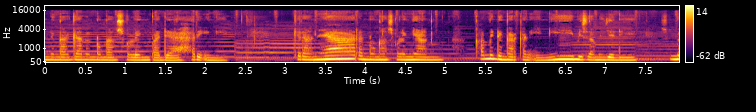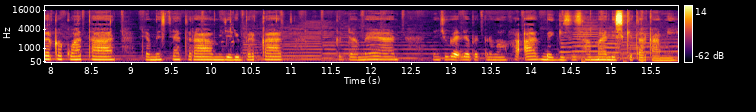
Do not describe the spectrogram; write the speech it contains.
mendengarkan renungan suling pada hari ini. Kiranya renungan suling yang kami dengarkan ini bisa menjadi sumber kekuatan dan sejahtera menjadi berkat, kedamaian, dan juga dapat bermanfaat bagi sesama di sekitar kami.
